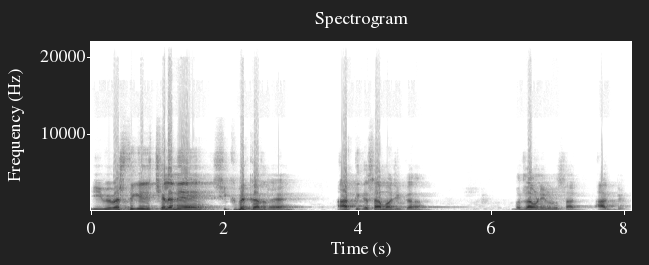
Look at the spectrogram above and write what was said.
ಈ ವ್ಯವಸ್ಥೆಗೆ ಚಲನೆ ಸಿಕ್ಕಬೇಕಾದ್ರೆ ಆರ್ಥಿಕ, ಸಾಮಾಜಿಕ ಬದಲಾವಣೆಗಳು ಸಾಧ್ಯ ಆಗ್ಬೇಕು.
